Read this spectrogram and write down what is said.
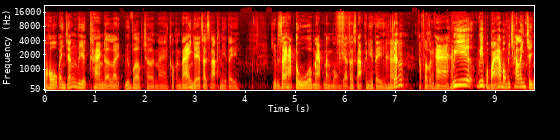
មហូបអីអញ្ចឹងវា kind of like វា work ច្រើនដែរក៏ប៉ុន្តែនិយាយអត់សូវស្ដាប់គ្នាទេជាពិសេសអាតួ map ហ្នឹងហ្មងនិយាយទៅស្ដាប់គ្នាទេអញ្ចឹងអប្រុសសង្ហាវាវាពិបាកបងវា challenging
